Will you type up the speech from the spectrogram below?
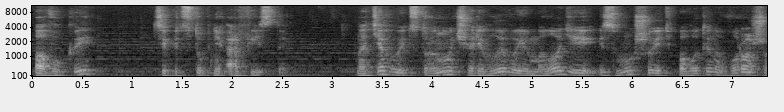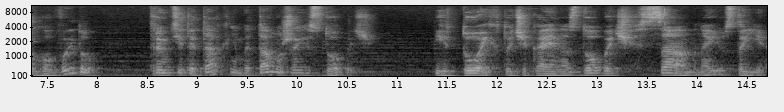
Павуки, ці підступні арфісти, натягують струну чарівливої мелодії і змушують павутину ворожого виду тремтіти так, ніби там уже є здобич. І той, хто чекає на здобич, сам нею стає.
